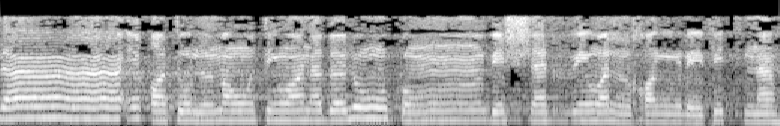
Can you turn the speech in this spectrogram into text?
ذائقة الموت ونبلوكم بالشر والخير فتنة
